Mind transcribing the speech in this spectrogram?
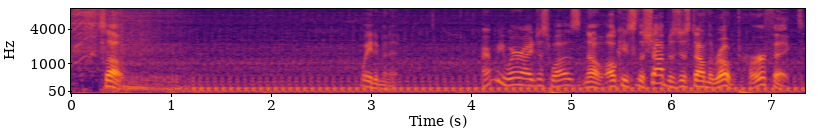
So, wait a minute. Aren't we where I just was? No. Okay, so the shop is just down the road. Perfect.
